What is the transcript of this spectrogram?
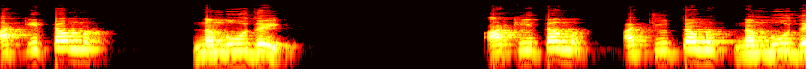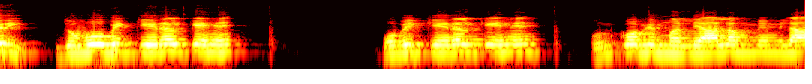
अकितम नंबूदरी, अकितम अच्युतम नंबूदरी, जो वो भी केरल के हैं, वो भी केरल के हैं, उनको भी मलयालम में मिला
